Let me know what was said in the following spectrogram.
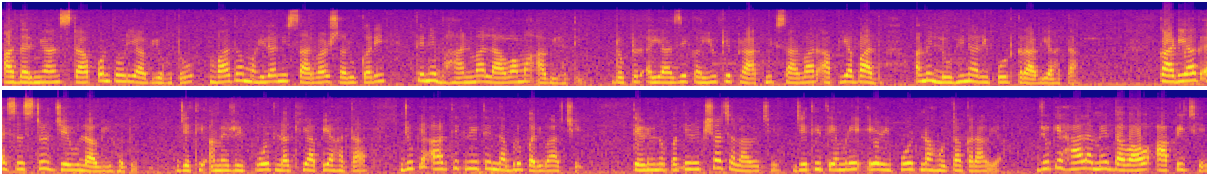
આ દરમિયાન સ્ટાફ પણ તોડી આવ્યો હતો. બાદમાં મહિલાની સારવાર શરૂ કરી તેને ભાનમાં લાવવામાં આવી હતી. ડૉક્ટર અયાઝે કહ્યું કે પ્રાથમિક સારવાર આપ્યા બાદ અમે લોહીના રિપોર્ટ કરાવ્યા હતા. કાર્ડિયાક એસિસ્ટર જેવું લાગ્યું હતું, જેથી અમે રિપોર્ટ લખી આપ્યા હતા. જો કે આર્થિક રીતે નબળું પરિવાર છે. તેણીનો પતિ રિક્ષા ચલાવે છે, જેથી તેમણે એ રિપોર્ટ નહોતા કરાવ્યા. જો કે હાલ અમે દવાઓ આપી છે,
